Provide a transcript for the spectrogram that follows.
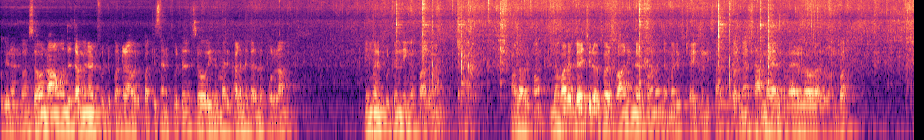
ஓகே நண்பா. ஸோ நான் வந்து தமிழ்நாடு ஃபுட்டு பண்ணுறேன் அவர் பாகிஸ்தான் ஃபுட்டு ஸோ இந்த மாதிரி கலந்து கலந்து போடலாம். நீங்கள் ஃபுட்டு நீங்கள் பாருங்கள் நல்லாயிருக்கும். இந்த மாதிரி பேச்சுலர் ஃபாரினில் இருக்கவங்க இந்த மாதிரி ட்ரை பண்ணி சாப்பிட்டு பாருங்கள் செம்மையாக இருக்கும். வேறு லெவலாக இருக்கும் நண்பா. ஸோ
